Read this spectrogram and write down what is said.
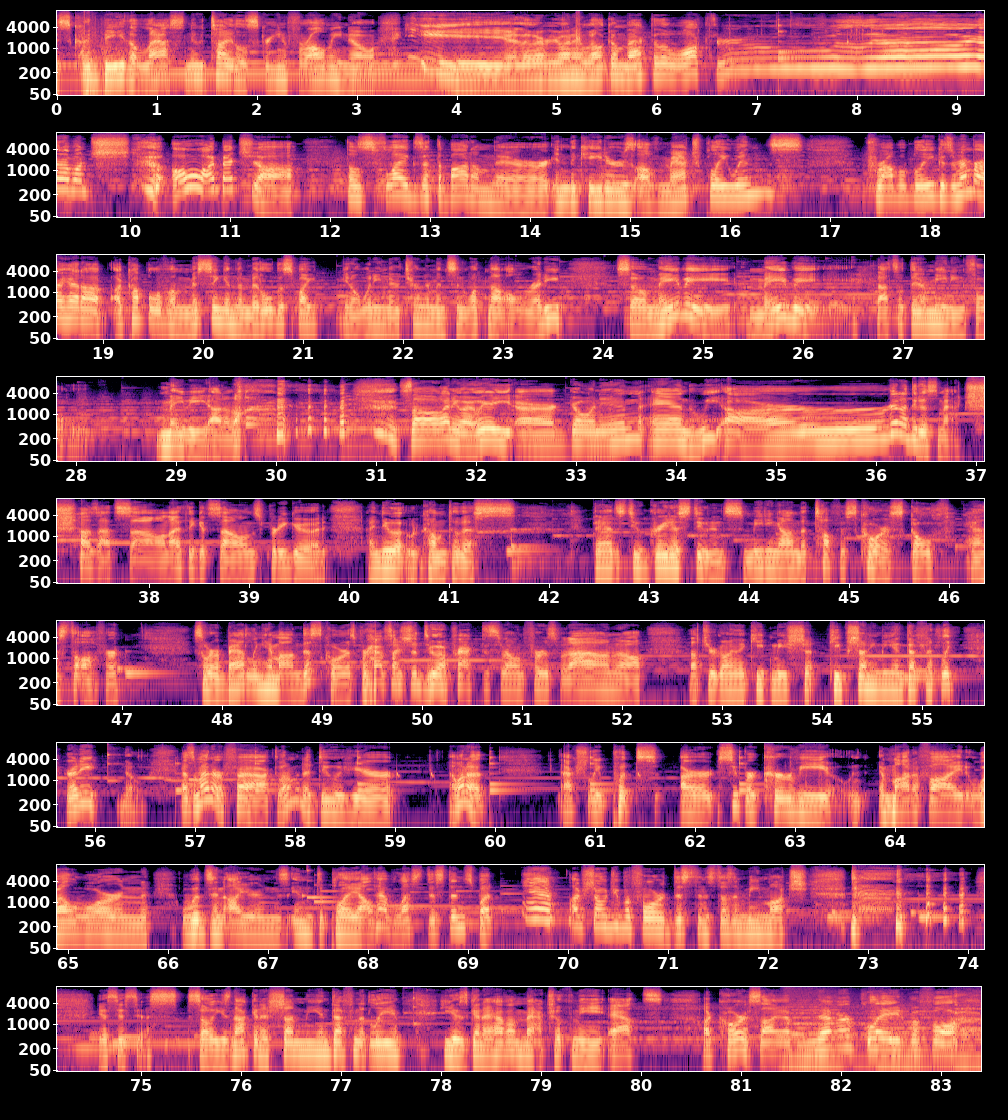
This could be the last new title screen for all we know. hello everyone and welcome back to the walkthrough. Uh, got a bunch. Oh, I betcha. Those flags at the bottom there are indicators of match play wins. Probably, because remember I had a, a couple of them missing in the middle despite, you know, winning their tournaments and whatnot already. So maybe, maybe, that's what they're meaningful. Maybe, I don't know. so anyway, we are going in and we are gonna do this match. How's that sound? I think it sounds pretty good. I knew it would come to this. Dad's two greatest students meeting on the toughest course golf has to offer. So we're battling him on this course. Perhaps I should do a practice round first, but I don't know. Thought you were going to keep me sh keep shunning me indefinitely. Ready? No. As a matter of fact, what I'm going to do here, I want to actually put our super curvy, modified, well-worn woods and irons into play. I'll have less distance, but eh, I've showed you before, distance doesn't mean much. Yes, yes, yes. So he's not going to shun me indefinitely. He is going to have a match with me at a course I have never played before.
